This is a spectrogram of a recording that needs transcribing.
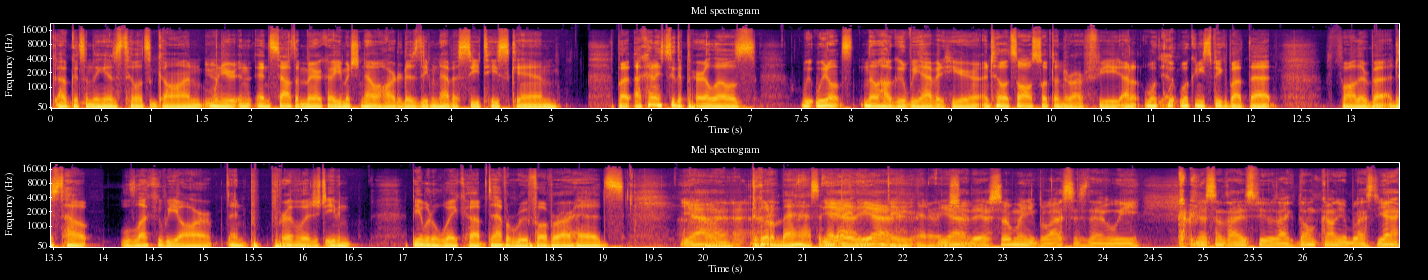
how, how good something is till it's gone. When you're in, in South America, you mentioned how hard it is to even have a CT scan. But I kind of see the parallels. We, we don't know how good we have it here until it's all slipped under our feet. I don't. What, Yeah. what, can you speak about that, Father? But just how lucky we are and privileged to even be able to wake up, to have a roof over our heads, Yeah, um, to go to mass and have yeah, daily, yeah, daily adoration. yeah. There are so many blessings that we. You know, sometimes people are like don't count your blessings. Yeah,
